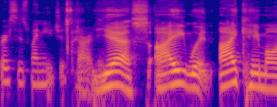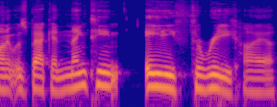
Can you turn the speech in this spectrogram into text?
versus when you just started? Yes, I went. I came on. It was back in 1983. Kaya.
